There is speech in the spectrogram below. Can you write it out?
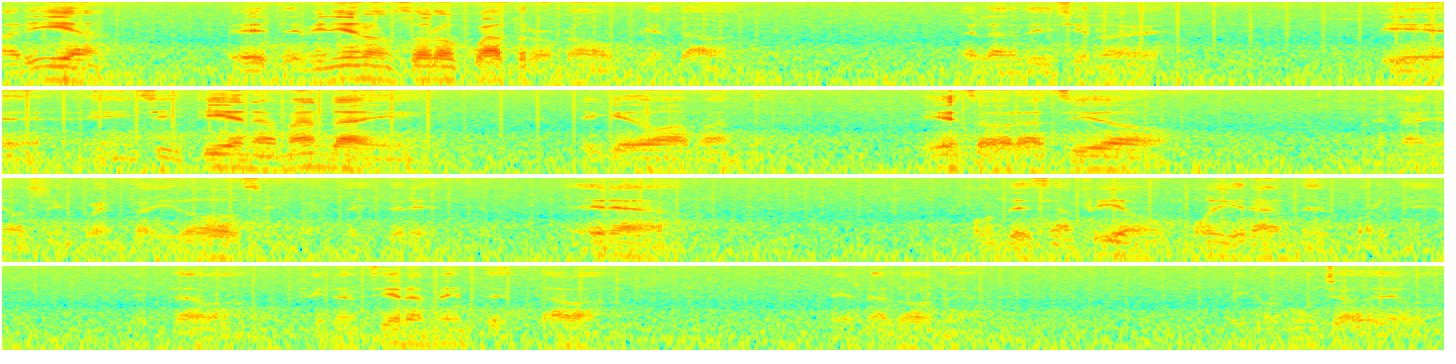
María, este, vinieron solo cuatro no que estaban de las 19 y eh, insistí en Amanda y, quedó Amanda. Y eso habrá sido el año 52, 53 era un desafío muy grande porque estaba financieramente estaba lona y con mucha deuda.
